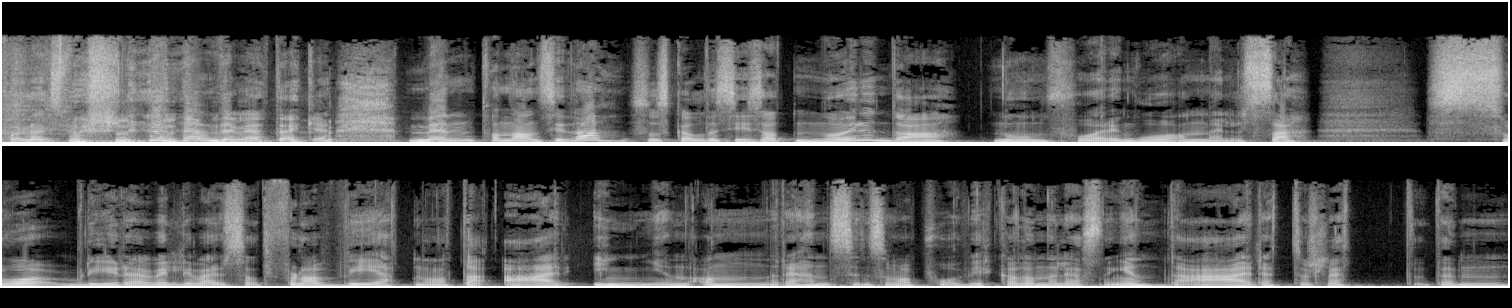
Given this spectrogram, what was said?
forlagsbransjen. det vet jeg ikke. Men på den annen side så skal det sies at når da noen får en god anmeldelse, så blir det veldig verdsatt. For da vet man at det er ingen andre hensyn som har påvirka denne lesningen. Det er rett og slett den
